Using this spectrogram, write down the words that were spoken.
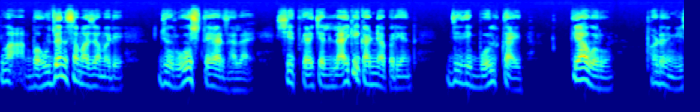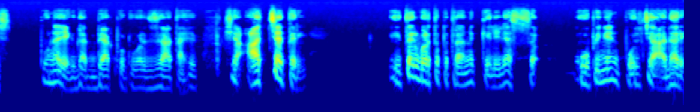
किंवा बहुजन समाजामध्ये जो रोष तयार झाला आहे शेतकऱ्याच्या लायकी काढण्यापर्यंत जे हे बोलत आहेत त्यावरून फडणवीस पुन्हा एकदा बॅकफुटवर जात आहेत. अशा आजच्या तरी इतर वर्तपत्रानं केलेल्या स ओपिनियन पोलच्या आधारे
